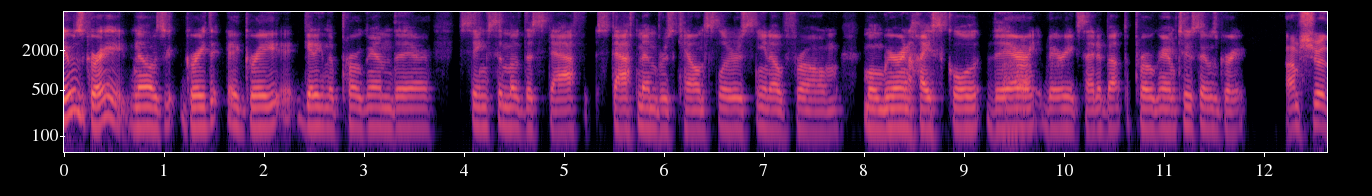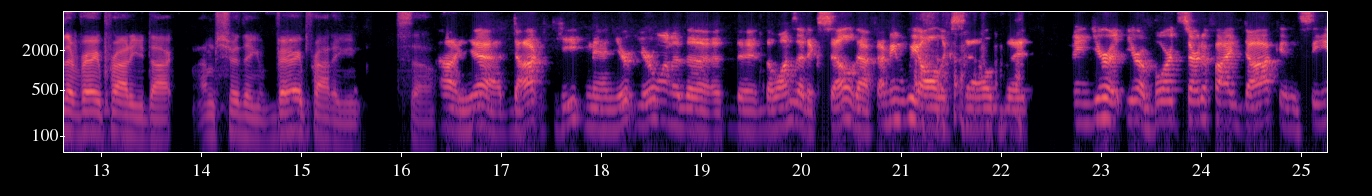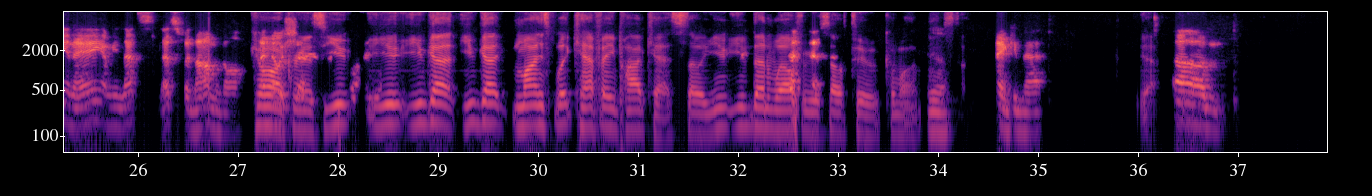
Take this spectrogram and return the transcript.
It was great. No, it was great, uh, great getting the program there, seeing some of the staff, staff members, counselors, you know, from when we were in high school there, Uh-huh. very excited about the program too. So it was great. I'm sure they're very proud of you, Doc. I'm sure they're very proud of you. So Oh yeah, Doc Heat, man, you're you're one of the, the the ones that excelled after. I mean, we all excelled, but I mean, you're a, you're a board certified doc in CNA. I mean, that's that's phenomenal. Come on, Sharon- Chris. You you you've got you've got Mind Split Cafe podcast. So you you've done well for yourself too. Come on. Yeah. Thank you, Matt. Yeah. Um.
